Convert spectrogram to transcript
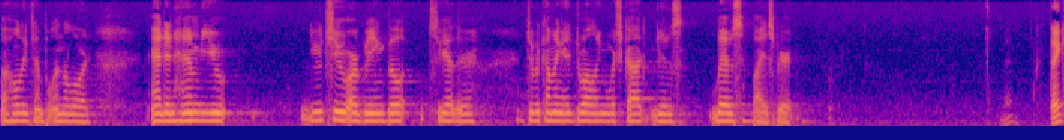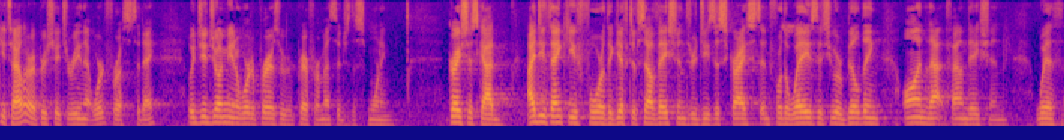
a holy temple in the Lord. And in him you you two are being built together to becoming a dwelling which God gives, lives by His Spirit. Amen. Thank you, Tyler. I appreciate you reading that word for us today. Would you join me in a word of prayer as we prepare for a message this morning? Gracious God, I do thank you for the gift of salvation through Jesus Christ and for the ways that you are building on that foundation with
